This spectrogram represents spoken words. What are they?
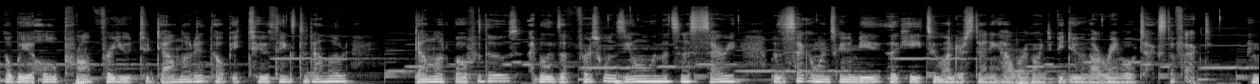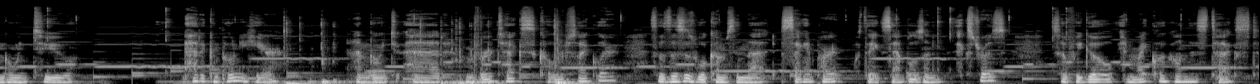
there'll be a whole prompt for you to download it. There'll be two things to download. Download both of those. I believe the first one's the only one that's necessary, but the second one's going to be the key to understanding how we're going to be doing our rainbow text effect. I'm going to add a component here. I'm going to add vertex color cycler. So this is what comes in that second part with the examples and extras. So if we go and right click on this text,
